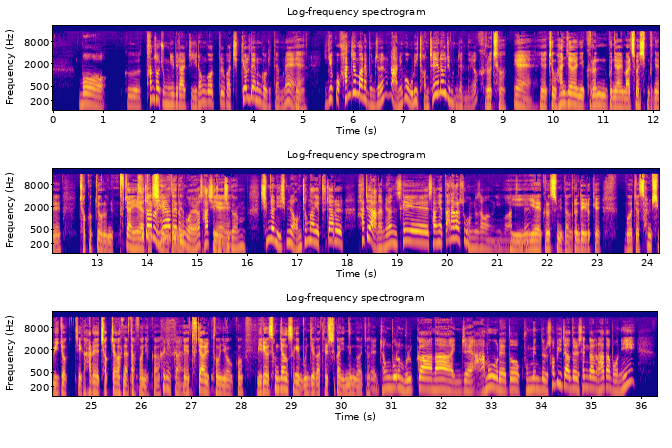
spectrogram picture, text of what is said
뭐그 탄소 중립이랄지 이런 것들과 직결되는 거기 때문에 예. 이게 꼭 한전만의 문제는 아니고 우리 전체 에너지 문제인데요. 그렇죠. 예. 예, 지금 한전이 그런 분야에 말씀하신 분야에 적극적으로 좀 투자해야 될 투자를 해야. 되는 거예요. 사실은 예. 지금 10년, 20년 엄청나게 투자를 하지 않으면 세상에 따라갈 수가 없는 상황인 것 같은데. 이, 예, 그렇습니다. 그런데 이렇게 뭐저 32조씩 하루에 적자가 나다 보니까 그러니까요. 예, 투자할 돈이 없고 미래 성장성에 문제가 될 수가 있는 거죠. 그 정부는 물가나 이제 아무래도 국민들 소비자들 생각을 하다 보니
